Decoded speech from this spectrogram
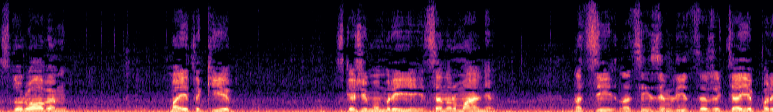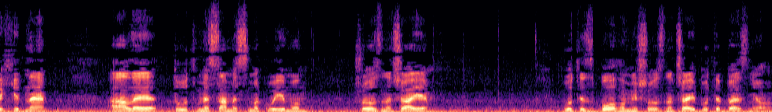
здоровим, має такі, скажімо, мрії. І це нормальне. На цій, на цій землі це життя є перехідне, але тут ми саме смакуємо, що означає бути з Богом і що означає бути без Нього.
